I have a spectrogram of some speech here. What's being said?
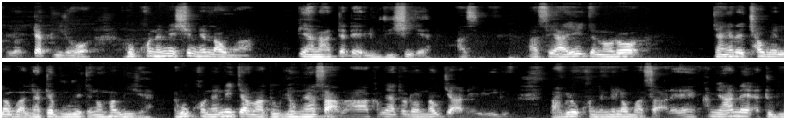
ပြီးတော့တက်ပြီးတော့အခု9နှစ်10နှစ်လောက်မှာပြန်လာတက်တဲ့လူတွေရှိတယ်အာဆရာကြီးကျွန်တော်တော့ကျန်ခဲ့တဲ့6နှစ်လောက်ကလာတက်ဘူးတယ်ကျွန်တော်မှတ်မိတယ်အခု9နှစ်ကြာမှသူလုပ်ငန်းစမှာခမရတော်တော်နောက်ကျနေပြီလို့ ဘာဖြစ်လို့9နှစ်လောက်မှစတယ်ခမရနဲ့အတူတူ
